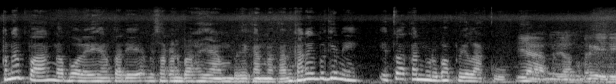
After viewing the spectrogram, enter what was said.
Kenapa nggak boleh yang tadi misalkan bahaya memberikan makan? Karena begini, itu akan merubah perilaku Iya, perilaku mereka jadi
